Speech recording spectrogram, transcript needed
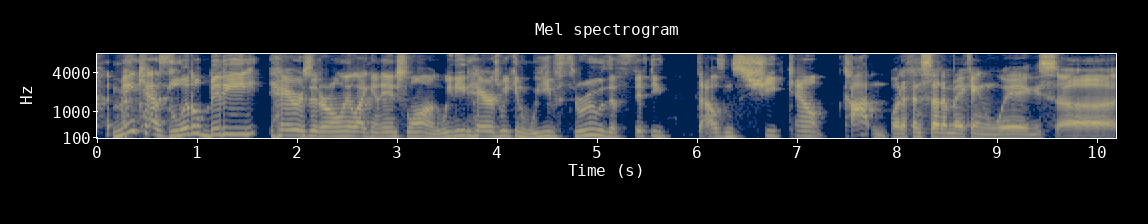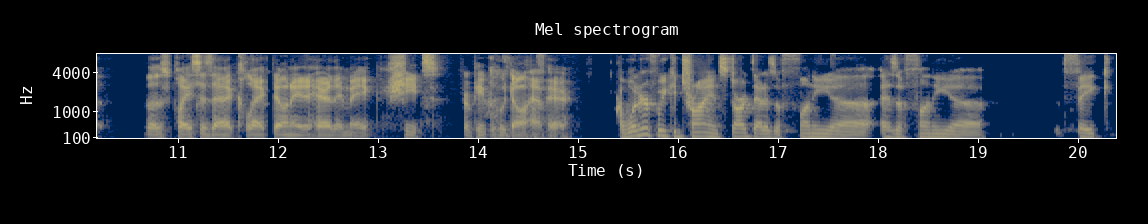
mink has little bitty hairs that are only like an inch long. We need hairs we can weave through the 50,000 sheet count cotton. What if instead of making wigs, uh, those places that collect donated hair, they make sheets for people who don't have hair? I wonder if we could try and start that as a funny, uh, as a funny, uh, fake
